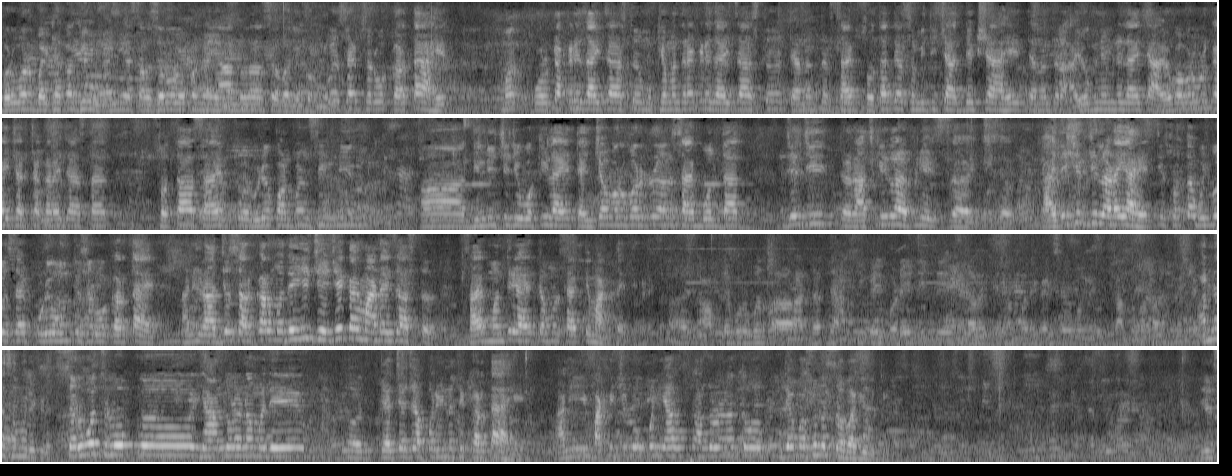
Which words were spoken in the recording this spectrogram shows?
बरोबर बैठका घेऊन आणि सर्व लोकांना या आंदोलनात सहभागी करून साहेब सर्व करता आहेत. मग कोर्टाकडे जायचं असतं मुख्यमंत्र्याकडे जायचं असतं त्यानंतर साहेब स्वतः त्या समितीचे अध्यक्ष आहेत त्यानंतर आयोग नेमलेला आहे त्या आयोगाबरोबर काही चर्चा करायच्या असतात. स्वतः साहेब व्हिडिओ कॉन्फरन्सिंगने दिल्लीचे जे वकील आहेत त्यांच्याबरोबर साहेब बोलतात. जे जी राजकीय आपली म्हणजे, कायदेशीर जी लढाई आहे ती स्वतः भुजबळ साहेब पुढे होऊन ते सर्व करताय. आणि राज्य सरकारमध्येही जे जे काय मांडायचं असतं साहेब मंत्री आहेत त्यामुळे साहेब ते मांडतायत तिकडे. आपल्याबरोबर राज्यातले आणखी काही बडे नेते इकडे. सर्वच लोक ह्या आंदोलनामध्ये त्याच्या ज्या परीने ते करता आहे आणि बाकीचे लोक पण या आंदोलनात उद्यापासूनच सहभागी होतील. येस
